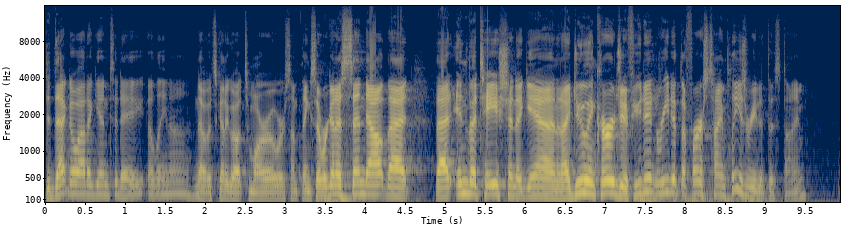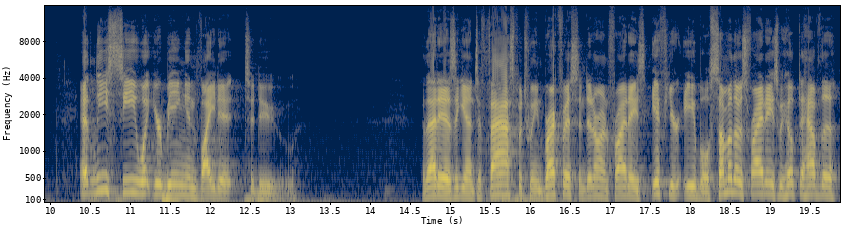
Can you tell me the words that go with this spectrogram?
Did that go out again today, Elena? No, it's going to go out tomorrow or something. So we're going to send out that, that invitation again. And I do encourage you, if you didn't read it the first time, please read it this time. At least see what you're being invited to do. And that is, again, to fast between breakfast and dinner on Fridays if you're able. Some of those Fridays, we hope to have the,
